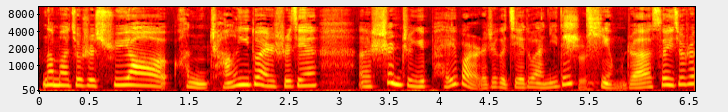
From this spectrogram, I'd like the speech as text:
那么就是需要很长一段时间，呃，甚至于赔本的这个阶段，你得挺着。所以就是，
